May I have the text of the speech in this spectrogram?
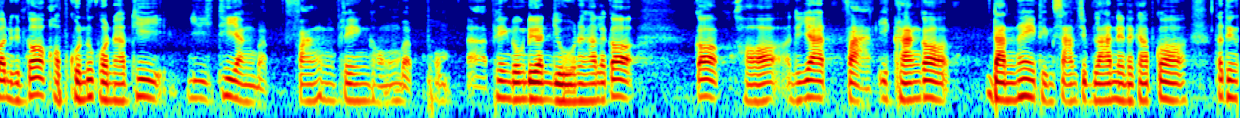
ก่อนอื่นก็ขอบคุณทุกคนนะครับที่ที่ที่ยังแบบฟังเพลงของแบบผมอ่าเพลงดวงเดือนอยู่นะครับ แล้วก็ก็ขออนุญาตฝากอีกครั้งก็ดันให้ถึง 30 ล้านเลยนะครับ ก็ถ้าถึง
